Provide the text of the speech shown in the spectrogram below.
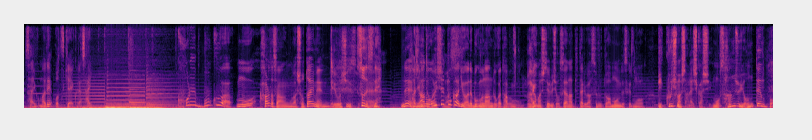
最後までお付き合いくださいこれ僕はもう原田さんは初対面でよろしいですよね？そうですね。ね、あのお店とかにはね僕も何度か多分お邪魔してるし、お世話になってたりはするとは思うんですけどもびっくりしましたねしかし。もう34店舗。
